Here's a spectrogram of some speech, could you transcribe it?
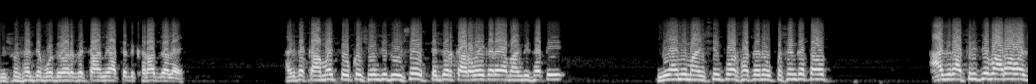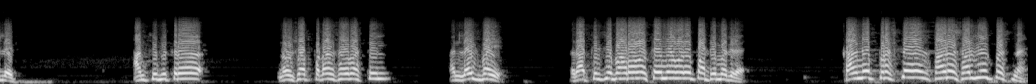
विश्वशांती बुधवाराचं काम अत्यंत खराब झालंय. आणि त्या कामात चौकशी होऊन दोषी आहेत त्यांच्यावर कारवाई करा या मागणीसाठी मी आणि मानसिंग पवार साहेबांना उपोषण करत आहोत. आज रात्रीचे बारा वाजलेत. आमचे मित्र नौशाद पठाण साहेब असतील आणि लईक भाई रात्रीचे बारा वाजता यांनी आम्हाला पाठिंबा दिलाय कारण हे प्रश्न सारे सार्वजनिक प्रश्न आहे.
